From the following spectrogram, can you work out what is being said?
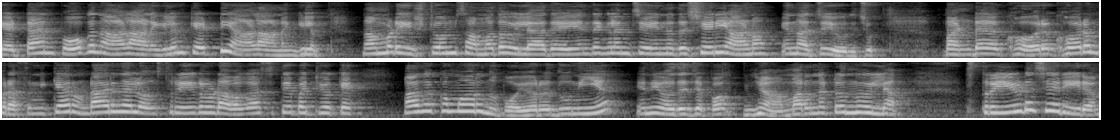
കെട്ടാൻ പോകുന്ന ആളാണെങ്കിലും കെട്ടിയ ആളാണെങ്കിലും നമ്മുടെ ഇഷ്ടവും സമ്മതവും ഇല്ലാതെ എന്തെങ്കിലും ചെയ്യുന്നത് ശരിയാണോ എന്ന് അച്ചു ചോദിച്ചു. പണ്ട് ഘോരഘോരം പ്രസംഗിക്കാറുണ്ടായിരുന്നല്ലോ സ്ത്രീകളുടെ അവകാശത്തെ പറ്റിയൊക്കെ. അതൊക്കെ മറന്നു പോയോ ഋതു നീ എന്ന് ചോദിച്ചപ്പോൾ ഞാൻ മറന്നിട്ടൊന്നുമില്ല. സ്ത്രീയുടെ ശരീരം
